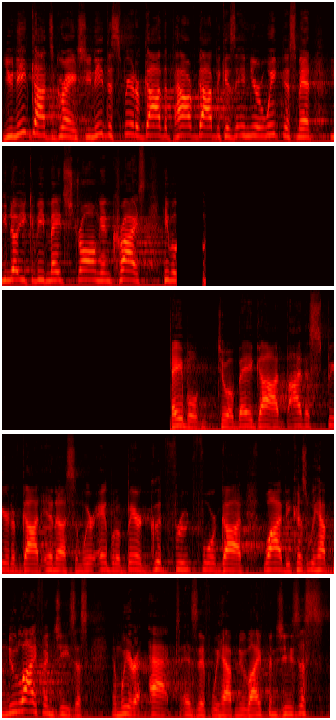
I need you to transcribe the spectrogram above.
You need God's grace. You need the Spirit of God, the power of God, because in your weakness, man, you know you can be made strong in Christ. He will able to obey God by the Spirit of God in us, and we're able to bear good fruit for God. Why? Because we have new life in Jesus, and we are to act as if we have new life in Jesus.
